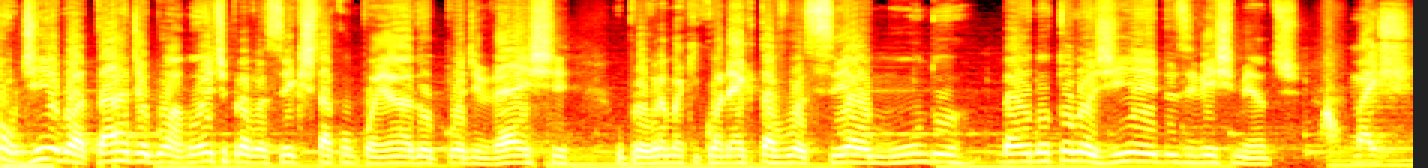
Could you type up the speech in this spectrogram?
Bom dia, boa tarde ou boa noite para você que está acompanhando o Pod Invest, o programa que conecta você ao mundo da odontologia e dos investimentos. Mas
